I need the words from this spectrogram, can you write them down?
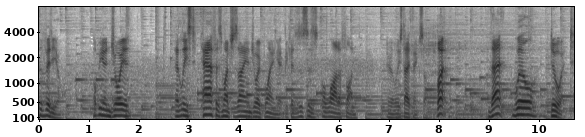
the video. Hope you enjoy it at least half as much as I enjoy playing it because this is a lot of fun. Or at least I think so. But that will do it.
